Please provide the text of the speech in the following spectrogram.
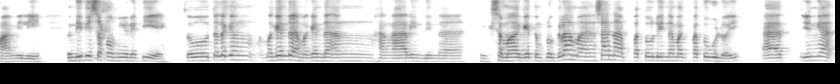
family, kundi din sa community eh. So talagang maganda, maganda ang hangarin din na sa mga getong programa, sana patuloy na magpatuloy at yun nga,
